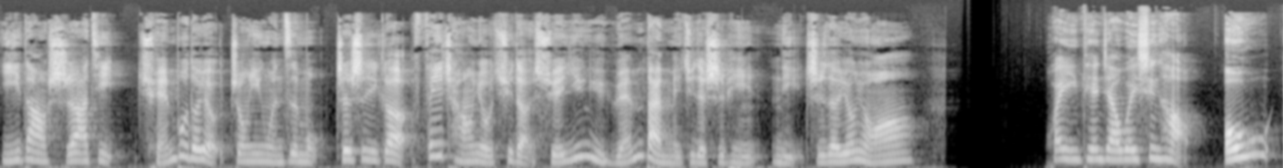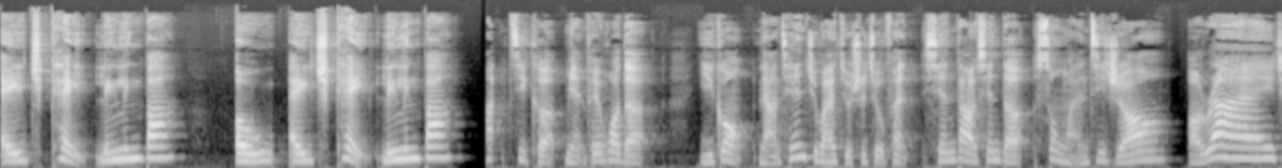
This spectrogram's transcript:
一到十二季，全部都有中英文字幕。这是一个非常有趣的学英语原版美剧的视频，你值得拥有哦！欢迎添加微信号 o h k 零零八 o h k 零零八，即可免费获得，一共两千九百九十九份，先到先得，送完即止哦。All right,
